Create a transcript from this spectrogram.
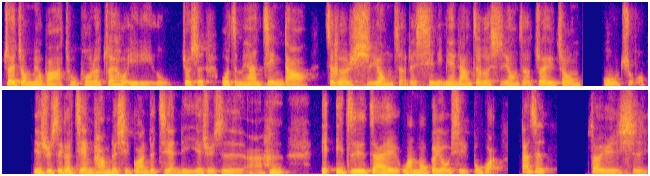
最终没有办法突破的最后一里路，就是我怎么样进到这个使用者的心里面，让这个使用者最终固着。也许是一个健康的习惯的建立，也许是啊 一一直在玩某个游戏，不管。但是对于使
